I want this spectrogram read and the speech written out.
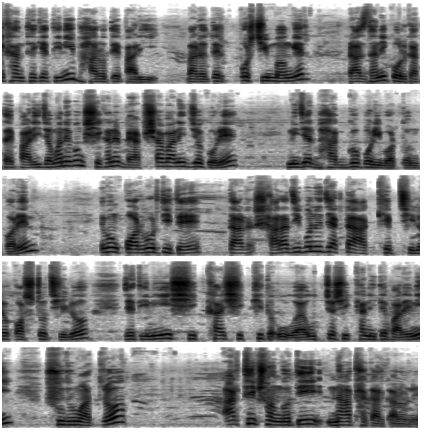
এখান থেকে তিনি ভারতে পাড়ি, ভারতের পশ্চিমবঙ্গের রাজধানী কলকাতায় পাড়ি জমান এবং সেখানে ব্যবসা বাণিজ্য করে নিজের ভাগ্য পরিবর্তন করেন এবং পরবর্তীতে তার সারা জীবনে যে একটা আক্ষেপ ছিল, কষ্ট ছিল যে তিনি শিক্ষায় শিক্ষিত উচ্চশিক্ষা নিতে পারেনি, শুধুমাত্র আর্থিক সঙ্গতি না থাকার কারণে।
